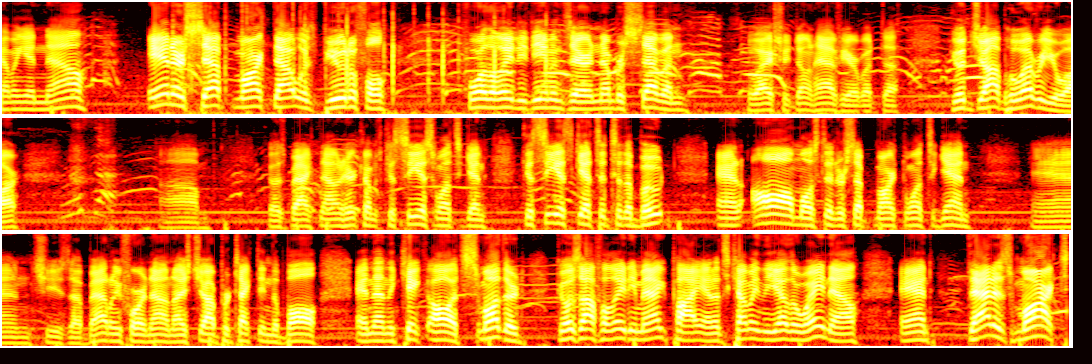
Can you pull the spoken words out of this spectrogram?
Coming in now. Intercept mark. That was beautiful for the Lady Demons there. Number seven, who I actually don't have here, but uh, good job, whoever you are. Um, goes back down. Here comes Casillas once again. Casillas gets it to the boot and almost intercept marked once again. And she's uh, battling for it now. Nice job protecting the ball. And then the kick, oh, it's smothered. Goes off a Lady Magpie, and it's coming the other way now. And that is marked.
